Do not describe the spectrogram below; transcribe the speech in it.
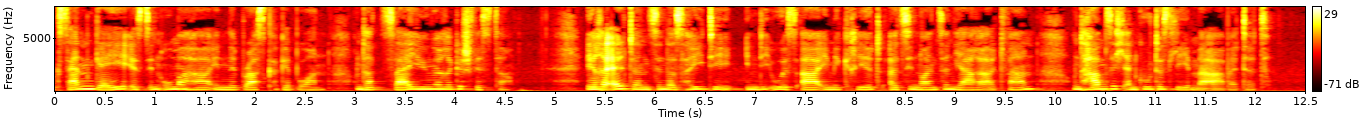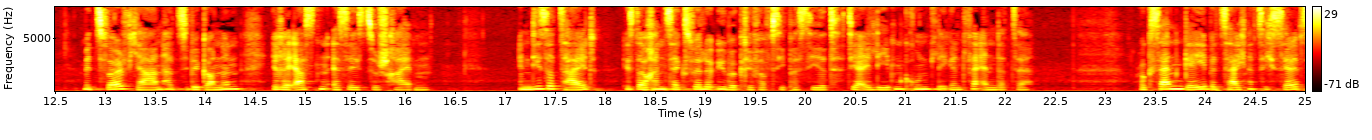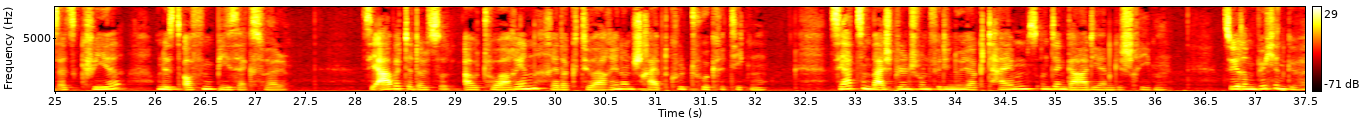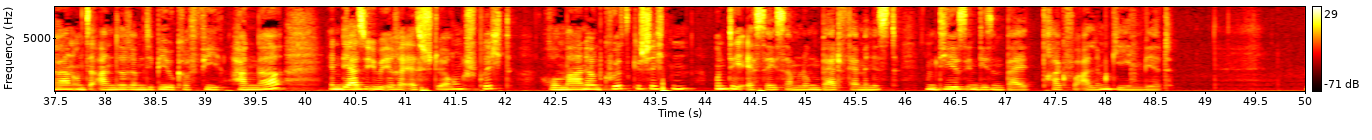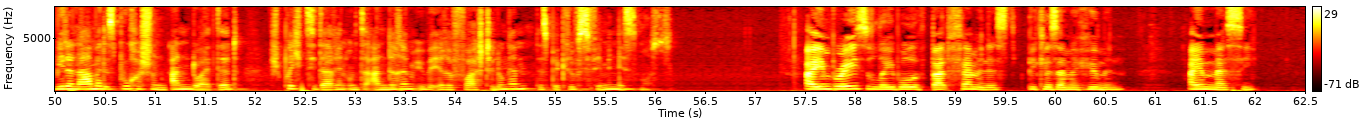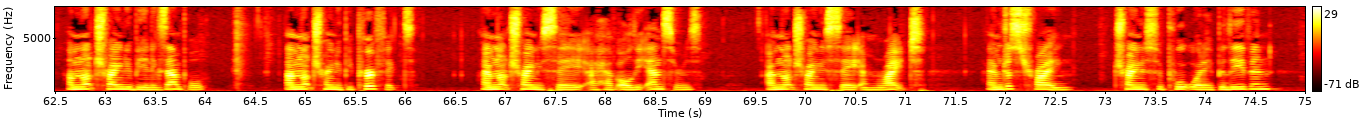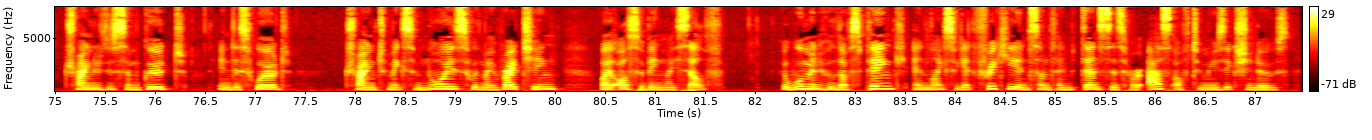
Roxanne Gay ist in Omaha in Nebraska geboren und hat zwei jüngere Geschwister. Ihre Eltern sind aus Haiti in die USA emigriert, als sie 19 Jahre alt waren und haben sich ein gutes Leben erarbeitet. Mit zwölf Jahren hat sie begonnen, ihre ersten Essays zu schreiben. In dieser Zeit ist auch ein sexueller Übergriff auf sie passiert, der ihr Leben grundlegend veränderte. Roxanne Gay bezeichnet sich selbst als queer und ist offen bisexuell. Sie arbeitet als Autorin, Redakteurin und schreibt Kulturkritiken. Sie hat zum Beispiel schon für die New York Times und den Guardian geschrieben. Zu ihren Büchern gehören unter anderem die Biografie Hunger, in der sie über ihre Essstörung spricht, Romane und Kurzgeschichten und die Essaysammlung Bad Feminist, um die es in diesem Beitrag vor allem gehen wird. Wie der Name des Buches schon andeutet, spricht sie darin unter anderem über ihre Vorstellungen des Begriffs Feminismus. I embrace the label of bad feminist because I'm a human. I am messy. I'm not trying to be an example. I'm not trying to be perfect. I'm not trying to say I have all the answers. I'm not trying to say I'm right. I'm just trying, trying to support what I believe in, trying to do some good in this world, trying to make some noise with my writing while also being myself. A woman who loves pink and likes to get freaky and sometimes dances her ass off to music she knows.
